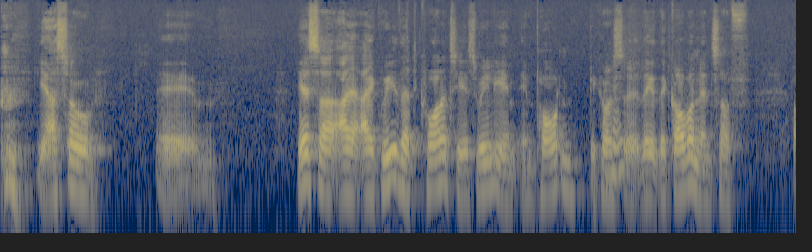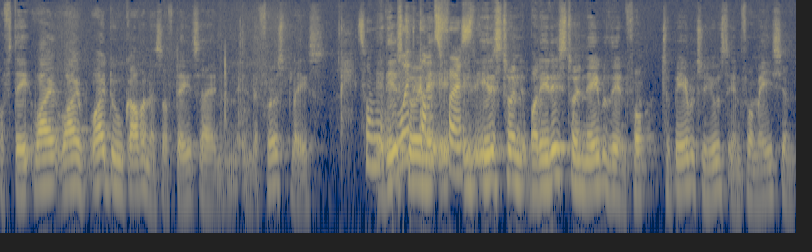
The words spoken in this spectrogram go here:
yeah, so um, Yes, I, I agree that quality is really important because mm -hmm. uh, the, the governance of of data. Why, why, why do governance of data in, in the first place? So it is what to comes first? It, it is to, but it is to enable the inform, to be able to use the information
